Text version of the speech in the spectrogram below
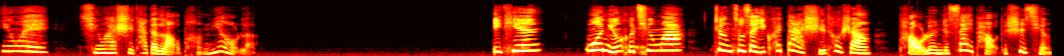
因为青蛙是他的老朋友了。一天，蜗牛和青蛙正坐在一块大石头上讨论着赛跑的事情。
